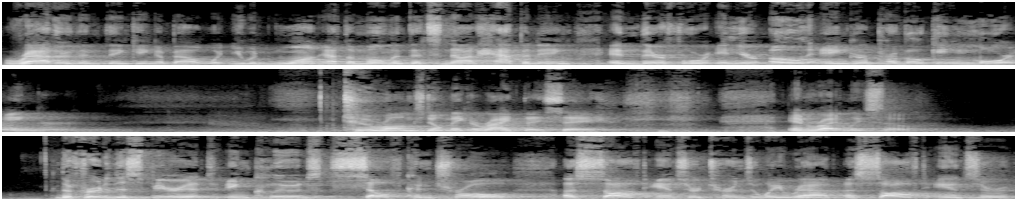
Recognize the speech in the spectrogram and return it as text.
rather than thinking about what you would want at the moment that's not happening and therefore in your own anger provoking more anger. Two wrongs don't make a right, they say, and rightly so. The fruit of the Spirit includes self control. A soft answer turns away wrath. A soft answer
